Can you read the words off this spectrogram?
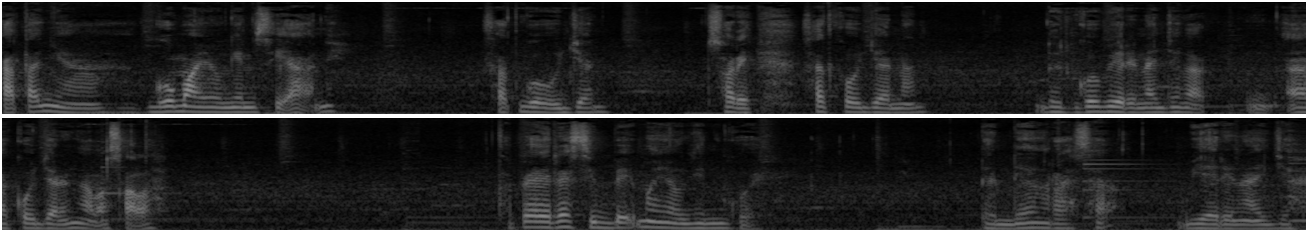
katanya gue mayungin si A nih saat gue hujan. Sorry saat kehujanan. Dan gue biarin aja nggak uh, kehujanan nggak masalah. Tapi akhirnya si B mayungin gue. Dan dia ngerasa biarin aja.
